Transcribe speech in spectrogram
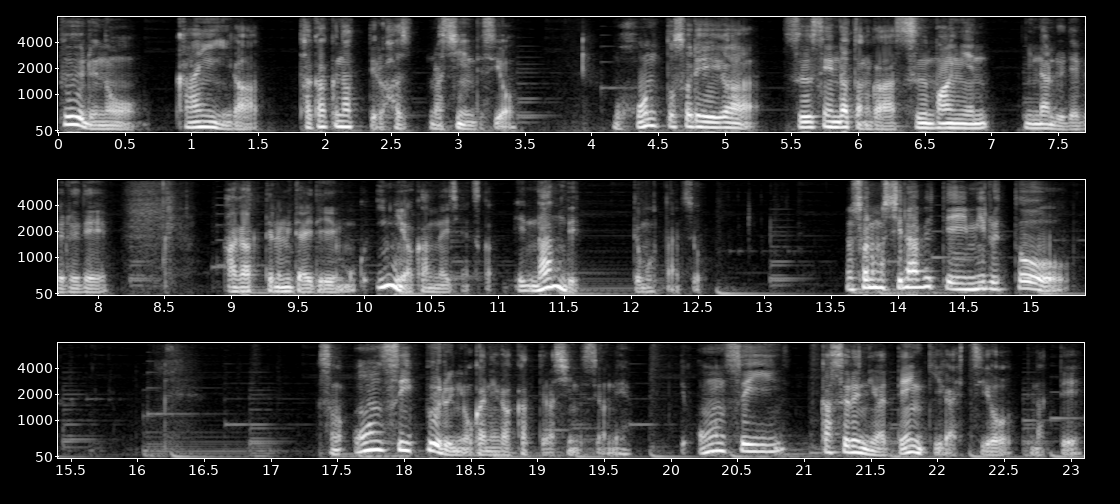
プールの会員費が高くなってるらしいんですよ。もうほんとそれが数千だったのが数万円になるレベルで上がってるみたいで、もう意味わかんないじゃないですか。え、なんでって思ったんですよ。それも調べてみると、その温水プールにお金がかかってるらしいんですよね。で温水化するには電気が必要ってなって、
